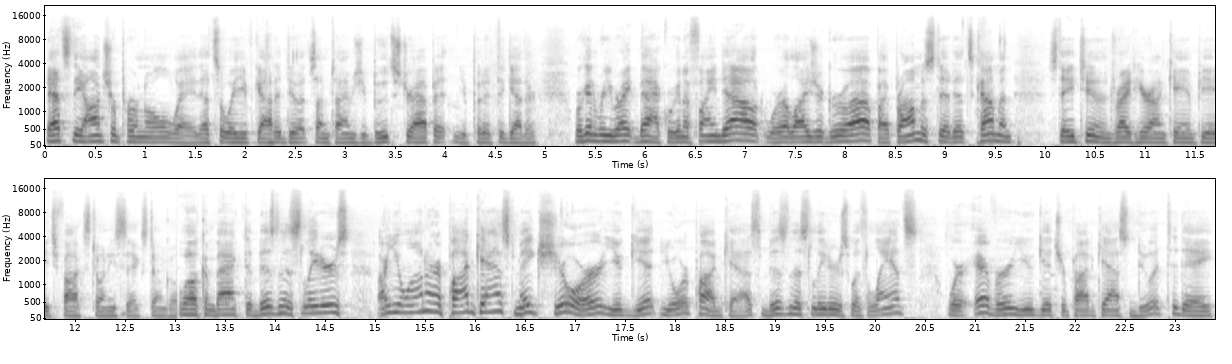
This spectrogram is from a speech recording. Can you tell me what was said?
That's the entrepreneurial way. That's the way you've got to do it sometimes. You bootstrap it and you put it together. We're going to be right back. We're going to find out where Elijah grew up. I promised it. It's coming. Stay tuned right here on KMPH Fox 26. Don't go. Welcome back to Business Leaders. Are you on our podcast? Make sure you get your podcast, Business Leaders with Lance, wherever you get your podcast. Do it today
